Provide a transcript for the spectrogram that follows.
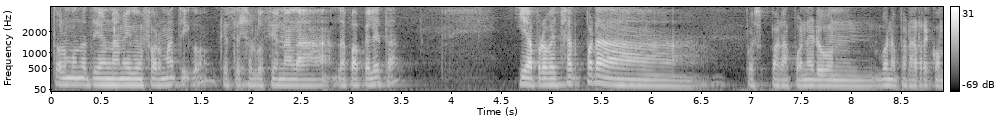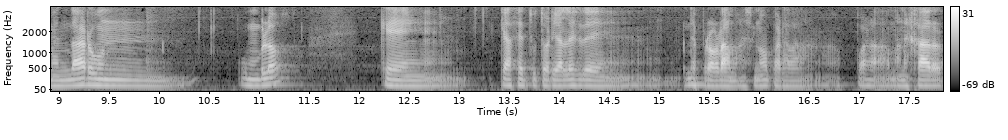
todo el mundo tiene un amigo informático que te soluciona la, la papeleta. Y aprovechar para pues para poner un, bueno, para recomendar un, un blog que, que, hace tutoriales de, de programas, ¿no? Para, para, manejar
